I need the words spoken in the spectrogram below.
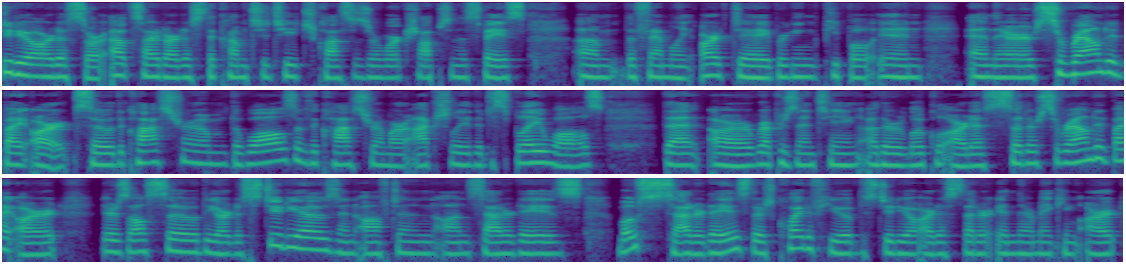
studio artists or outside artists that come to teach classes or workshops in the space. Um, the family art day, bringing people in and they're surrounded by art. So the classroom, the walls of the classroom are actually the display walls that are representing other local artists. So they're surrounded by art. There's also the artist studios and often on Saturdays, most Saturdays, there's quite a few of the studio artists that are in there making art.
